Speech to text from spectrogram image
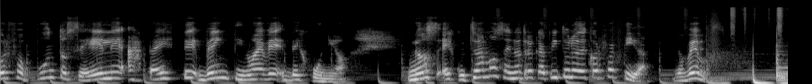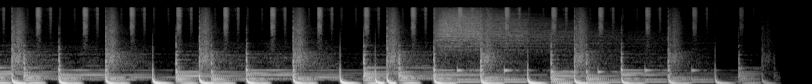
hasta este 29 de junio. Nos escuchamos en otro capítulo de Corfo Activa. Nos vemos.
